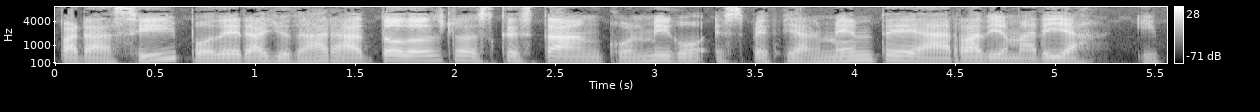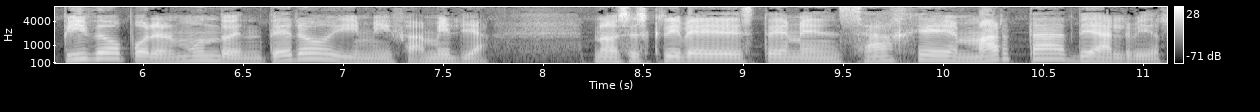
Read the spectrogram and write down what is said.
para así poder ayudar a todos los que están conmigo, especialmente a Radio María, y pido por el mundo entero y mi familia. Nos escribe este mensaje Marta de Albir.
